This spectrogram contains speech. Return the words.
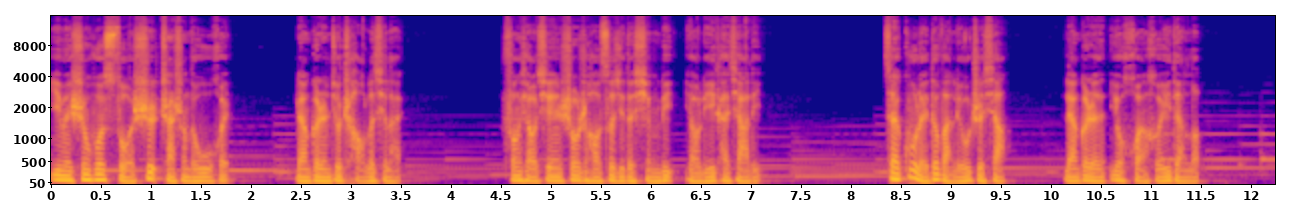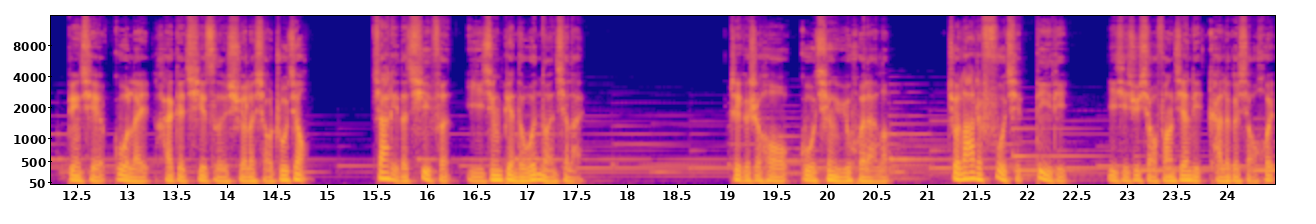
因为生活琐事产生的误会，两个人就吵了起来。冯小琴收拾好自己的行李要离开家里，在顾磊的挽留之下，两个人又缓和一点了，并且顾磊还给妻子学了小助教，家里的气氛已经变得温暖起来。这个时候，顾青瑜回来了。就拉着父亲、弟弟一起去小房间里开了个小会。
